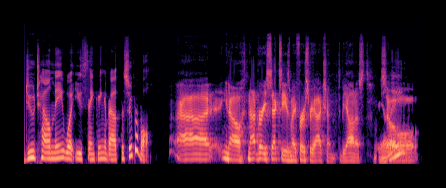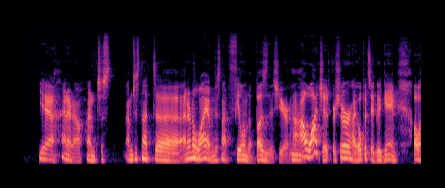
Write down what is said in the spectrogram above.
do tell me what you're thinking about the Super Bowl. Uh, you know, not very sexy is my first reaction, to be honest. Really? So, yeah, I don't know. I'm just, I'm just not. Uh, I don't know why. I'm just not feeling the buzz this year. Mm. I'll watch it for sure. I hope it's a good game. Oh,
